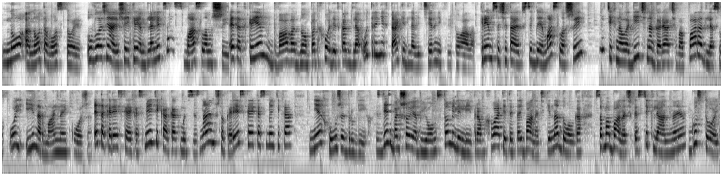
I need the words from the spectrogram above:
но оно того стоит. Увлажняющий крем для лица с маслом ши. Этот крем два в одном подходит как для утренних, так и для вечерних ритуалов. Крем сочетает в себе масло ши и технологично горячего пара для сухой и нормальной кожи. Это корейская косметика, как мы все знаем, что корейская косметика не хуже других. Здесь большой объем, 100 мл, хватит этой баночки надолго. Сама баночка стеклянная, густой,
